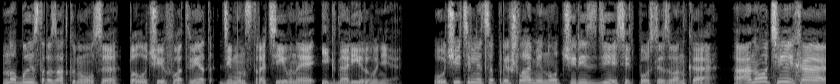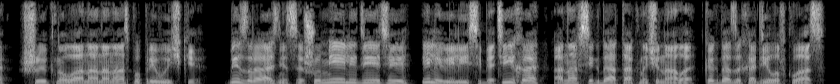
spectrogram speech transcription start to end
но быстро заткнулся, получив в ответ демонстративное игнорирование. Учительница пришла минут через десять после звонка. «А ну тихо!» – шикнула она на нас по привычке. Без разницы, шумели дети или вели себя тихо, она всегда так начинала, когда заходила в класс.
